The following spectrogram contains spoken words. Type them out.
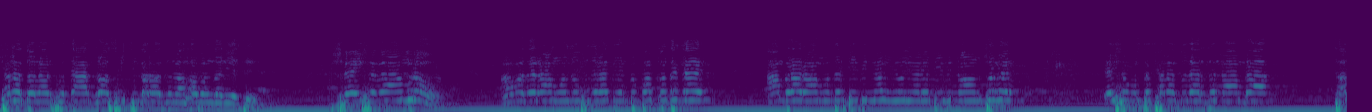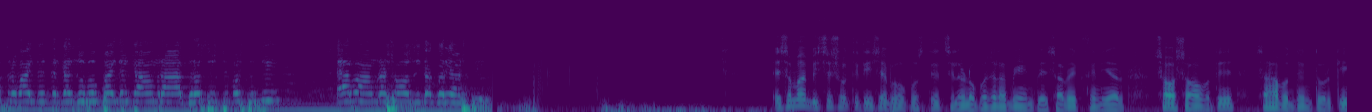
খেলাধুলার প্রতি আগ্রহ সৃষ্টি করার জন্য আহ্বান জানিয়েছে। সেই হিসেবে আমরাও আমাদের রামগঞ্জ উপজেলা বিএনপির পক্ষ থেকে আমরা রামগঞ্জের বিভিন্ন ইউনিয়নের বিভিন্ন অঞ্চলে এই সমস্ত খেলাধুলার জন্য আমরা ছাত্র ভাইদেরকে, যুবক ভাইদেরকে আমরা আগ্রহ সৃষ্টি করতেছি। এবং আমরা সহযোগিতা করে আসছি। এ সময় বিশেষ অতিথি হিসেবে উপস্থিত ছিলেন উপজেলা বিএনপির সাবেক সিনিয়র সহসভাপতি শাহাবুদ্দিন তুর্কি,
